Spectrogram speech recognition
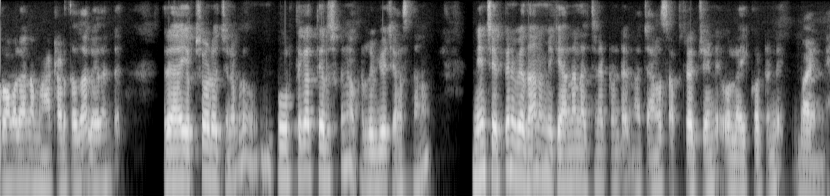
ప్రోమోలో ఏమైనా మాట్లాడుతుందా? లేదంటే ఎపిసోడ్ వచ్చినప్పుడు పూర్తిగా తెలుసుకుని అప్పుడు రివ్యూ చేస్తాను. నేను చెప్పిన విధానం మీకు ఏమైనా నచ్చినట్టుంటే నా ఛానల్ సబ్స్క్రైబ్ చేయండి ఓ లైక్ కొట్టండి. బాయ్ అండి.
